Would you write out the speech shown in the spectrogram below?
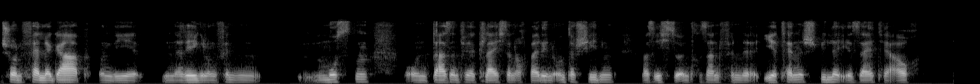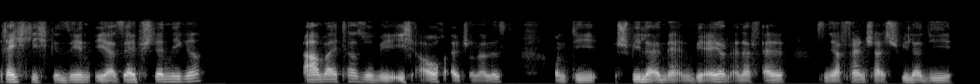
schon Fälle gab und die eine Regelung finden mussten. Und da sind wir gleich dann auch bei den Unterschieden, was ich so interessant finde. Ihr Tennisspieler, ihr seid ja auch rechtlich gesehen eher Selbstständige Arbeiter, so wie ich auch als Journalist. Und die Spieler in der NBA und NFL sind ja Franchise-Spieler, die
